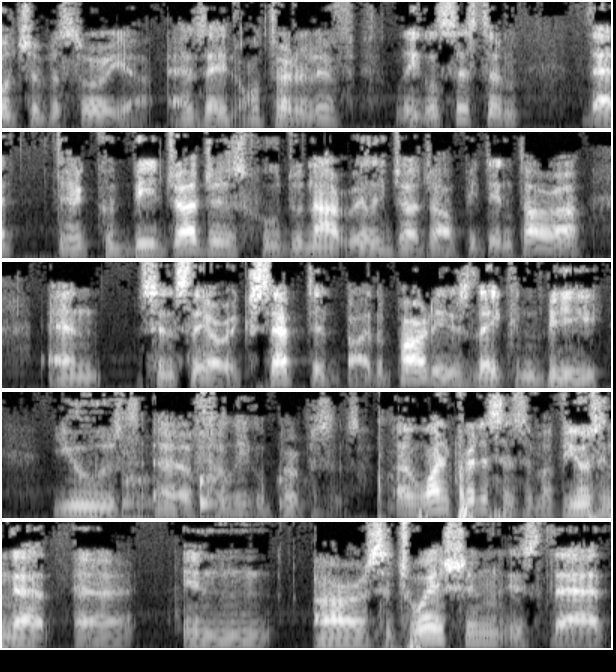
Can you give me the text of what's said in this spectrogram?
Odsha Basuria as an alternative legal system that there could be judges who do not really judge Al Pidin Torah, and since they are accepted by the parties, they can be used uh, for legal purposes. Uh, one criticism of using that uh, in our situation is that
